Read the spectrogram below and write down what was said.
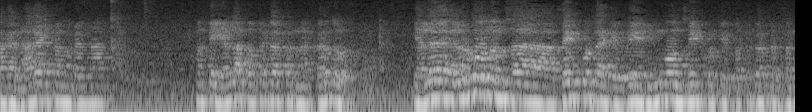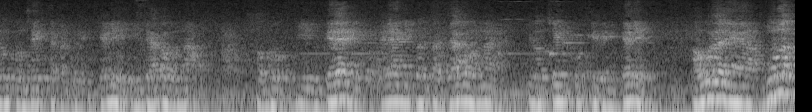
ಆಗ ನಾರಾಯಣ ಸ್ವಾಮಿಗಳನ್ನ ಮತ್ತೆ ಎಲ್ಲ ಪತ್ರಕರ್ತರನ್ನ ಕರೆದು, ಎಲ್ಲ, ಎಲ್ರಿಗೂ ಒಂದೊಂದು ಸೈಟ್ ಕೊಡ್ತಾ ಇದ್ದೀವಿ. ನಿಮ್ಗೂ ಒಂದು ಸೈಟ್ ಕೊಡ್ತೀವಿ, ಪತ್ರಕರ್ತರ ಸಂಘಕ್ಕೆ ಒಂದು ಸೈಟ್ ತಗೊಂಡ್ರಿ ಅಂತ ಹೇಳಿ ಈ ಜಾಗವನ್ನ ಅವರು ಈ ಜಾಗವನ್ನು ಇದೊಂದು ಸೈಟ್ ಕೊಡ್ತೀವಿ ಅಂತ ಹೇಳಿ ಅವರ ಮೂಲಕ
